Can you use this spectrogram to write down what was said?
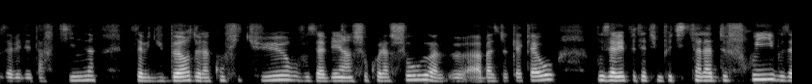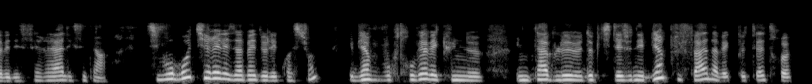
vous avez des tartines, vous avez du beurre, de la confiture, vous avez un chocolat chaud à base de cacao, vous avez peut-être une petite salade de fruits, vous avez des céréales, etc. Si vous retirez les abeilles de l'équation, eh bien vous vous retrouvez avec une, une table de petit déjeuner bien plus fade, avec peut-être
